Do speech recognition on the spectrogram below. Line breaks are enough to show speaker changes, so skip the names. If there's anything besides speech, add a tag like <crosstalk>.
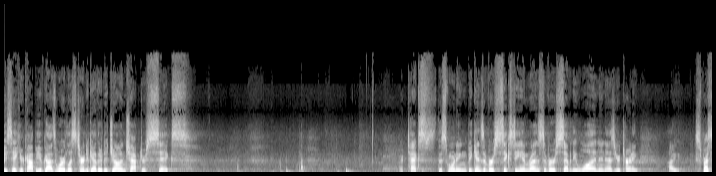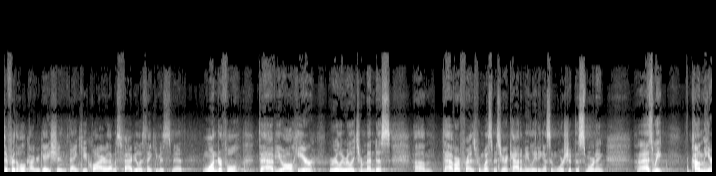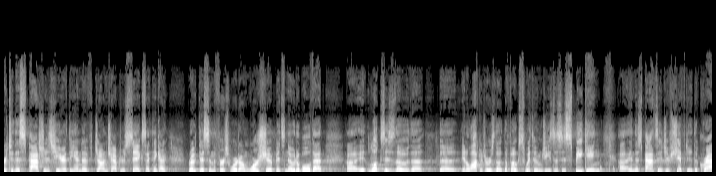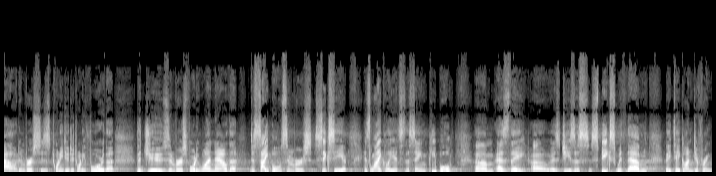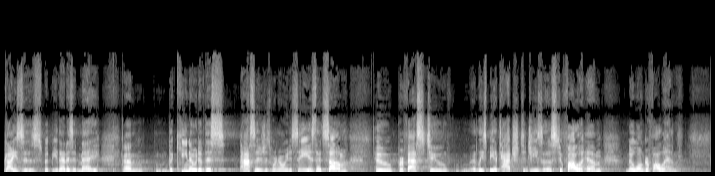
Please take your copy of God's Word. Let's turn together to John chapter 6. Our text this morning begins at verse 60 and runs to verse 71. And as you're turning, I express it for the whole congregation. Thank you, choir. That was fabulous. Thank you, Ms. Smith. Wonderful to have you all here. Really, really tremendous um, to have our friends from Westminster Academy leading us in worship this morning. Uh, as we come here to this passage here at the end of John chapter 6, I think I wrote this in the first word on worship. It's notable that uh, it looks as though the the interlocutors, the, the folks with whom Jesus is speaking uh, in this passage, have shifted. The crowd in verses 22 to 24, the, the Jews in verse 41, now the disciples in verse 60. It's likely it's the same people. Um, as, they, uh, as Jesus speaks with them, they take on different guises, but be that as it may, um, the keynote of this passage, as we're going to see, is that some who profess to at least be attached to Jesus, to follow him, no longer follow him.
